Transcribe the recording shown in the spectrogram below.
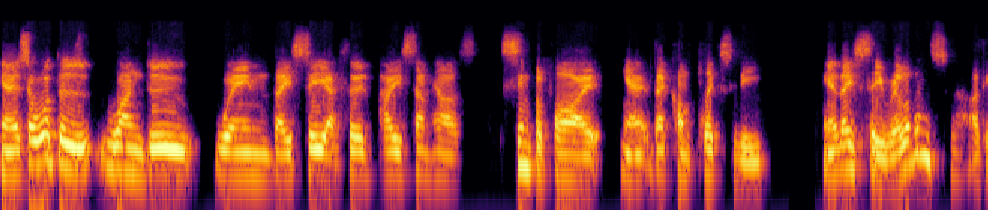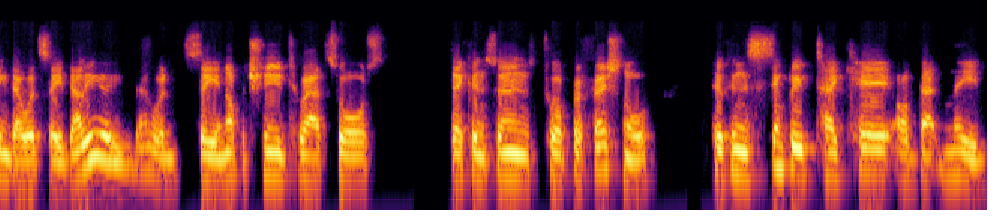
You know, so what does one do when they see a third party somehow simplify you know, that complexity? You know, they see relevance. I think they would see value. They would see an opportunity to outsource their concerns to a professional who can simply take care of that need.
